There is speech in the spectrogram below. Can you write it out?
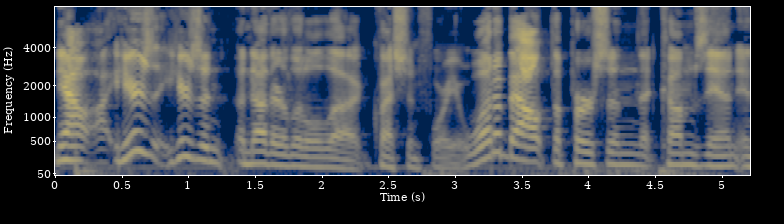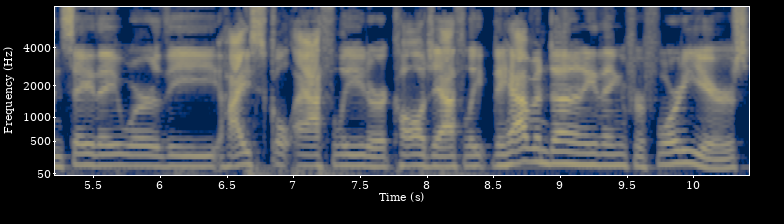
Now, uh, here's here's an, another little uh, question for you. What about the person that comes in and say they were the high school athlete or a college athlete? They haven't done anything for 40 years.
